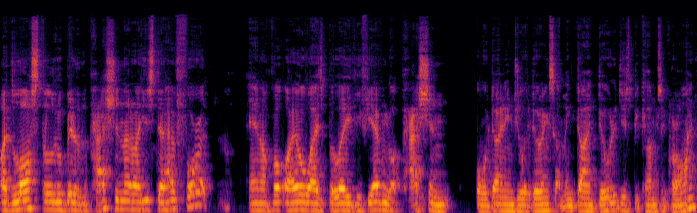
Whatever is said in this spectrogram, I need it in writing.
I'd lost a little bit of the passion that I used to have for it And I've, I always believe if you haven't got passion or don't enjoy doing something, don't do it. It just becomes a grind,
